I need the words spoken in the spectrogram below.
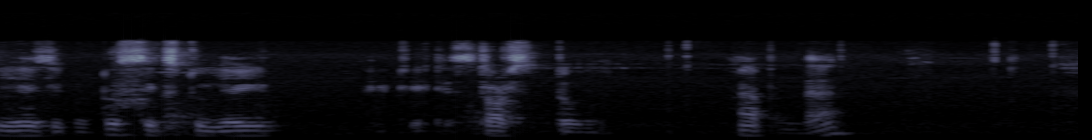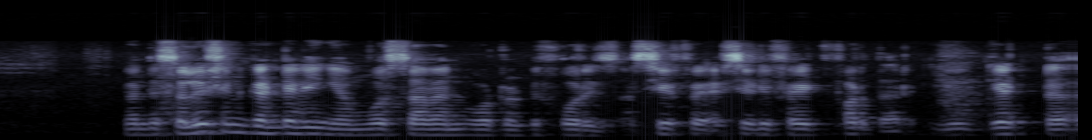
pH equal to 6 to 8 it, it starts to happen there. When the solution containing MO7 O24 is acidified further, you get uh,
